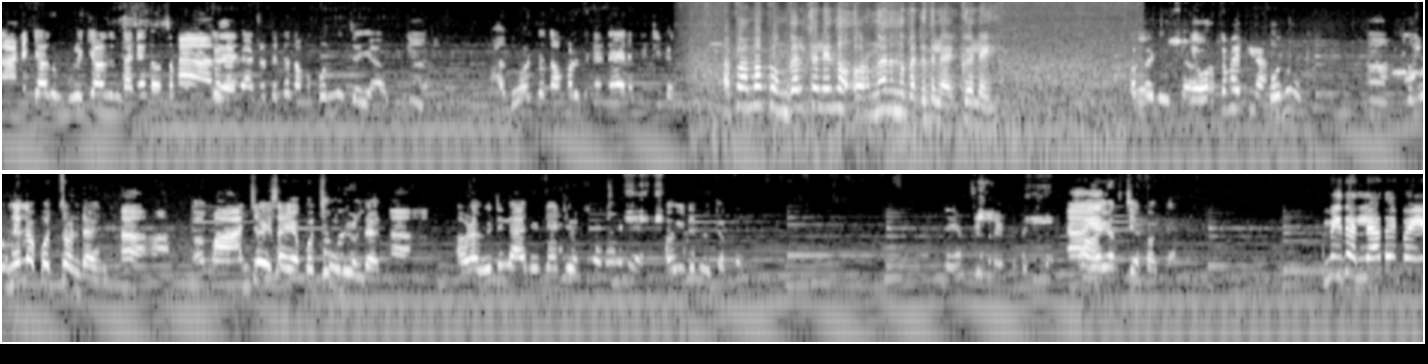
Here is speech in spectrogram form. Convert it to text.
നനയ്ക്കാതും കുളിക്കാതും തലേ ദിവസം. വേഷത്തിന്റെ നമുക്കൊന്നും ചെയ്യാവില്ല അതുകൊണ്ട് നമ്മൾ പിന്നെ നേരെ വീട്ടിലേക്ക് അപ്പൊ അമ്മ പൊങ്കൽ തലേന്ന് ഉറങ്ങാനൊന്നും പറ്റത്തില്ലായിരിക്കും അല്ലേ. ഉറക്കം ഇന്നലെ കൊച്ചുണ്ടായിരുന്നു. അഞ്ചു വയസ്സായ കൊച്ചു കൂടി ഉണ്ടായിരുന്നു. അവിടെ വീട്ടിൽ ഇല്ലാറ്റ് ഇരുന്നൂറ്റമ്പത് അമ്മ ഇതല്ലാതെ ഇപ്പൊ ഈ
